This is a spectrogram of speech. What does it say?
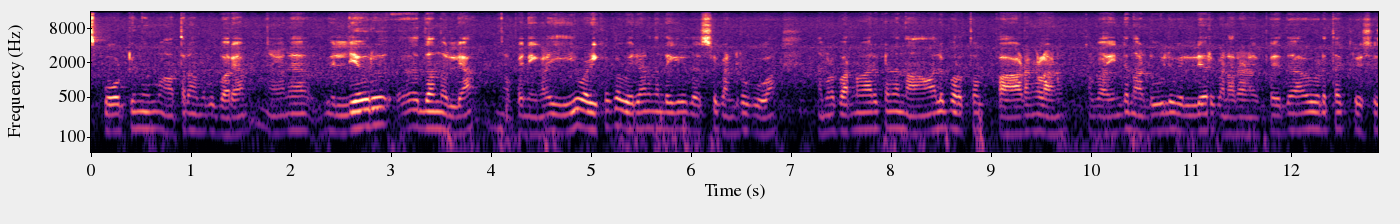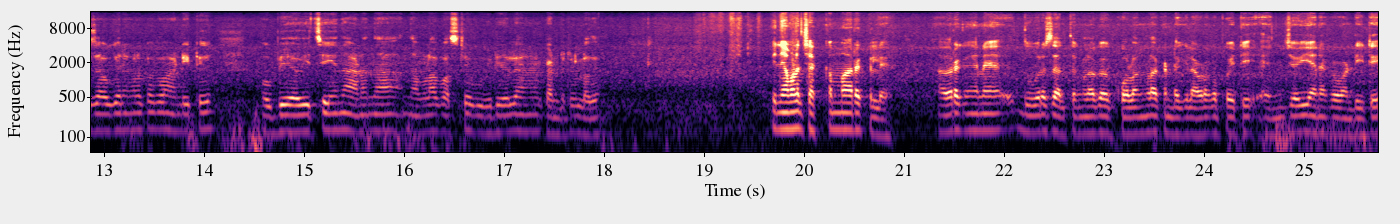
സ്പോട്ടിൽ നിന്ന് മാത്രം നമുക്ക് പറയാം. അങ്ങനെ വലിയൊരു ഇതൊന്നുമില്ല. അപ്പോൾ നിങ്ങൾ ഈ വഴിക്കൊക്കെ വരികയാണെന്നുണ്ടെങ്കിൽ ജസ്റ്റ് കണ്ടിട്ട് പോവാം. നമ്മൾ പറഞ്ഞ മാതിരി തന്നെ നാല് പുറത്തും പാടങ്ങളാണ്. അപ്പോൾ അതിന്റെ നടുവിൽ വലിയൊരു കിണറാണ്. ഇപ്പോൾ ഇത് ഇവിടുത്തെ കൃഷി സൗകര്യങ്ങൾക്കൊക്കെ വേണ്ടിയിട്ട് ഉപയോഗിച്ച് ചെയ്യുന്നതാണെന്നാണ് നമ്മൾ ആ ഫസ്റ്റ് ഞങ്ങൾ കണ്ടിട്ടുള്ളത്. പിന്നെ നമ്മളെ ചെക്കന്മാരൊക്കെ അല്ലേ അവരൊക്കെ ഇങ്ങനെ ദൂര സ്ഥലത്തുങ്ങളൊക്കെ കുളങ്ങളൊക്കെ ഉണ്ടെങ്കിൽ അവിടെയൊക്കെ പോയിട്ട് എൻജോയ് ചെയ്യാനൊക്കെ വേണ്ടിയിട്ട്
